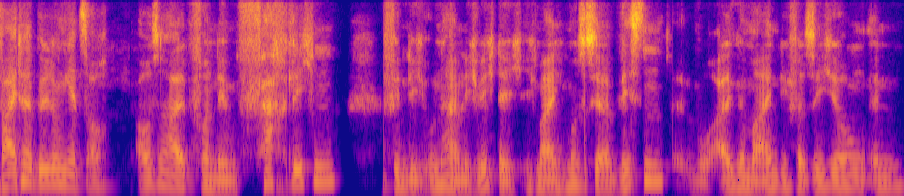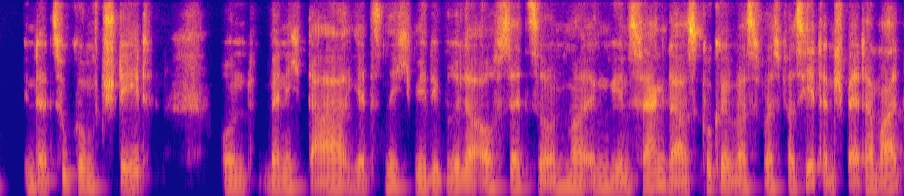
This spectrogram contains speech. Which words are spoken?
Weiterbildung jetzt auch außerhalb von dem fachlichen finde ich unheimlich wichtig. Ich meine, ich muss ja wissen, wo allgemein die Versicherung in, in der Zukunft steht. Und wenn ich da jetzt nicht mir die Brille aufsetze und mal irgendwie ins Fernglas gucke, was, was passiert denn später mal,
